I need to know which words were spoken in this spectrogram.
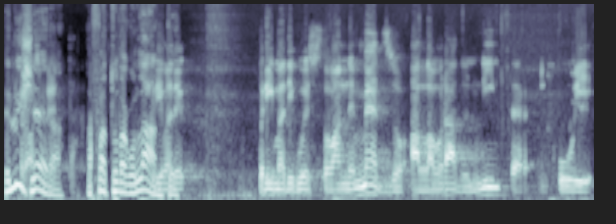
E lui Però c'era, aspetta. ha fatto da collante prima di questo anno e mezzo ha lavorato in un Inter in cui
